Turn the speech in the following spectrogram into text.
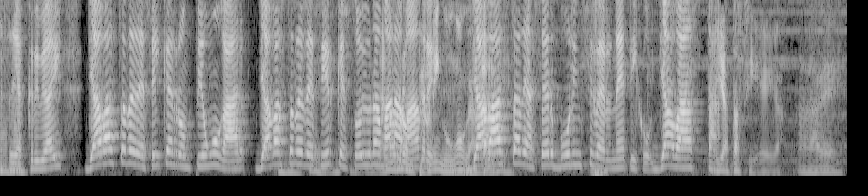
Eso ella escribió ahí. Ya basta de decir que rompió un hogar. Ya basta de decir que soy una no mala rompió madre. ningún hogar. Ya basta de hacer bullying cibernético. Ya basta. Ella está ciega. Ah, ¿qué?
